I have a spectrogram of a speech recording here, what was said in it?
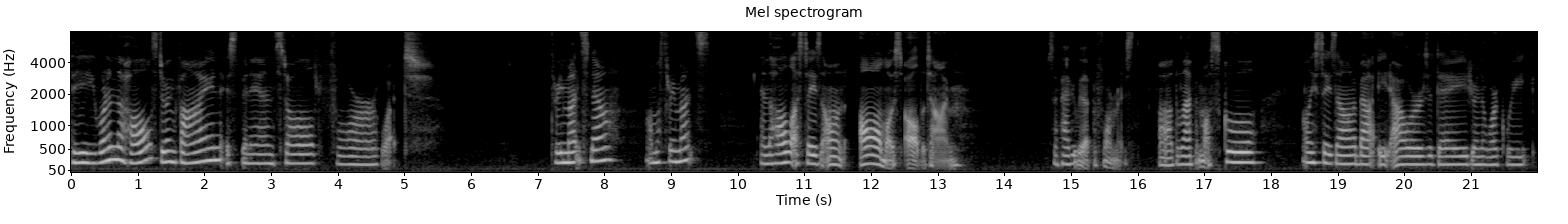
The one in the hall's doing fine. It's been installed for what? Three months now? Almost three months. And the hall light stays on almost all the time. So I'm happy with that performance. Uh, the lamp at my school only stays on about eight hours a day during the work week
